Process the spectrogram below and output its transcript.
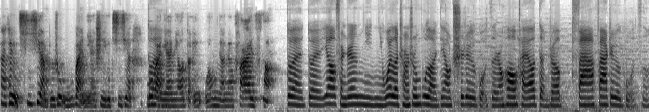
但是它有期限，比如说五百年是一个期限，五百年你要等王母娘娘发一次。对对，要反正你你为了长生不老，一定要吃这个果子，然后还要等着发发这个果子，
